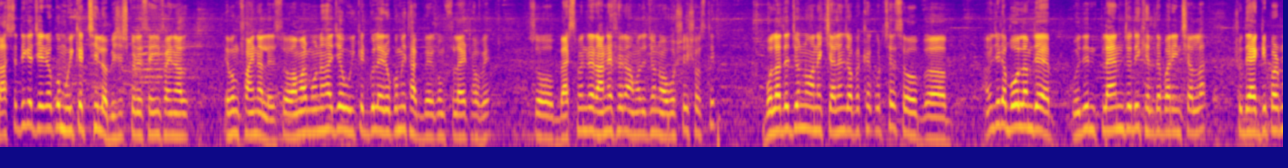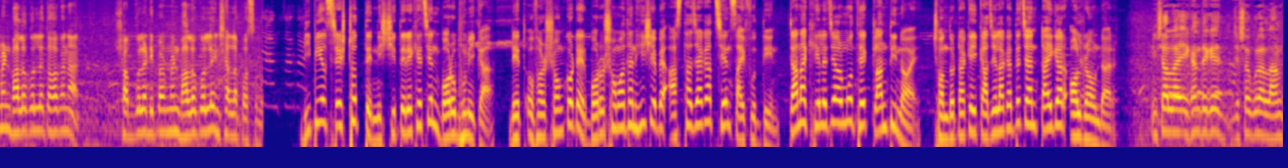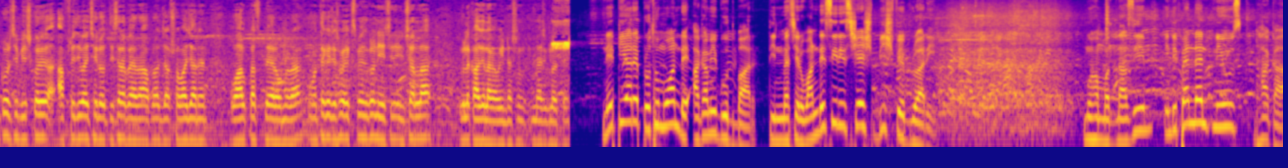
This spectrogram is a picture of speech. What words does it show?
লাস্টের দিকে যেরকম উইকেট ছিল বিশেষ করে সেমিফাইনাল এবং ফাইনালে সো আমার মনে হয় যে উইকেটগুলো এরকমই থাকবে এরকম ফ্ল্যাট হবে। সো ব্যাটসম্যানরা রানে ফেরা আমাদের জন্য অবশ্যই স্বস্তির বোলারদের জন্য অনেক চ্যালেঞ্জ অপেক্ষা করছে সো আমি যেটা বললাম যে উইদিন প্ল্যান যদি খেলতে পারি ইনশাল্লাহ শুধু এক ডিপার্টমেন্ট ভালো করলে তো হবে না সবগুলো ডিপার্টমেন্ট ভালো করলে ইনশাল্লাহ পসিবল বিপিএল শ্রেষ্ঠত্বে নিশ্চিতে রেখেছেন বড় ভূমিকা। ডেথ ওভার সংকটের বড় সমাধান হিসেবে আস্থা জাগাচ্ছেন সাইফুদ্দিন। টানা খেলে যাওয়ার মধ্যে ক্লান্তি নয়। ছন্দটাকেই কাজে লাগাতে চান টাইগার অলরাউন্ডার। ইনশাল্লাহ এখান থেকে যেসবগুলো লার্ন করেছি বিশেষ করে আফ্রিদি ভাই ছিল তিসারা ভাইরা আপনারা যা সবাই জানেন ওয়ার্ল্ড ক্লাস প্লেয়ার ওনারা। ওনার থেকে যেসব এক্সপিরিয়েন্সগুলো নিয়েছি ইনশাল্লাহ এগুলো কাজে লাগাবো ইন্টারন্যাশনাল ম্যাচগুলোতে নেপিয়ারে প্রথম ওয়ানডে আগামী বুধবার। তিন ম্যাচের ওয়ানডে সিরিজ শেষ বিশ ফেব্রুয়ারি। Muhammad Nazim, Independent News, Dhaka.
